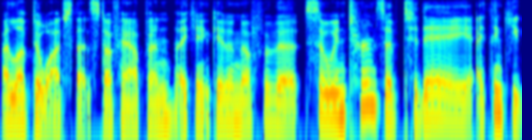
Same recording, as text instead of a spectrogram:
I love to watch that stuff happen. I can't get enough of it. So, in terms of today, I think you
